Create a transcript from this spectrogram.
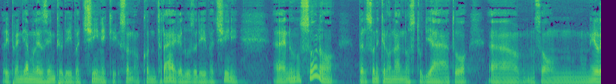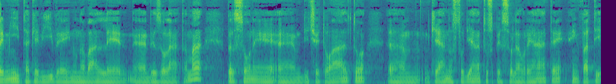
riprendiamo l'esempio dei vaccini che sono contrari all'uso dei vaccini, eh, non sono persone che non hanno studiato, non so, un, un, eremita che vive in una valle eh, desolata, ma persone eh, di ceto alto ehm, che hanno studiato, spesso laureate, e infatti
